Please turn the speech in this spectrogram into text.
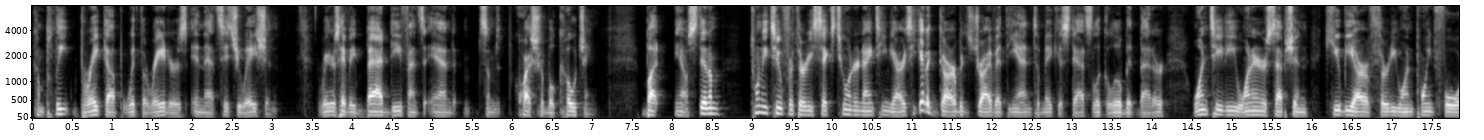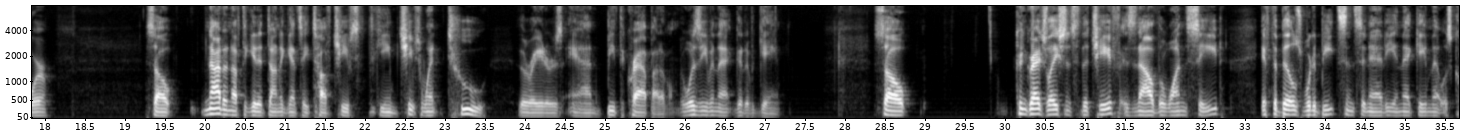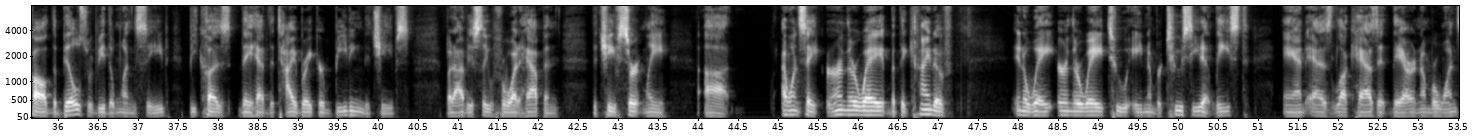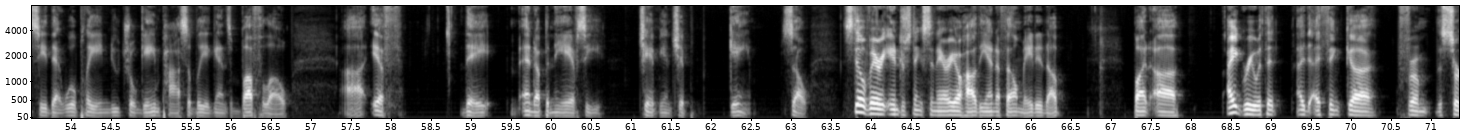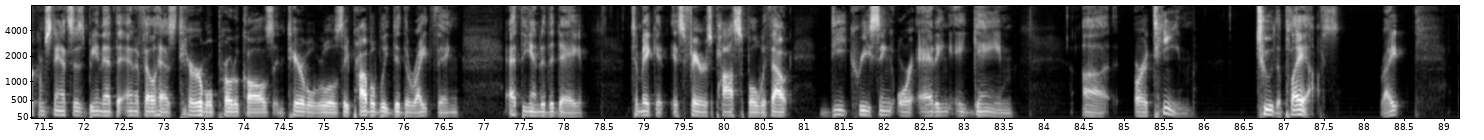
Complete breakup with the Raiders in that situation. The Raiders have a bad defense and some questionable coaching. But, you know, Stidham, 22 for 36, 219 yards. He got a garbage drive at the end to make his stats look a little bit better. One TD, one interception, QBR of 31.4. So, not enough to get it done against a tough Chiefs team. Chiefs went to the Raiders and beat the crap out of them. It wasn't even that good of a game. So, congratulations to the Chief is now the one seed. If the Bills would have beat Cincinnati in that game that was called, the Bills would be the one seed because they have the tiebreaker beating the Chiefs. But obviously, for what happened, the Chiefs certainly, uh, I wouldn't say earned their way, but they kind of, in a way, earned their way to a number two seed at least. And as luck has it, they are a number one seed that will play a neutral game possibly against Buffalo uh, if they end up in the AFC championship game. So, still very interesting scenario how the NFL made it up. But uh, I agree with it. I, I think uh, from the circumstances, being that the NFL has terrible protocols and terrible rules, they probably did the right thing at the end of the day to make it as fair as possible without decreasing or adding a game uh, or a team to the playoffs, right?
